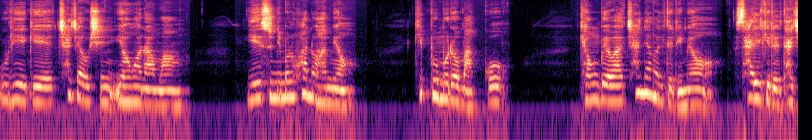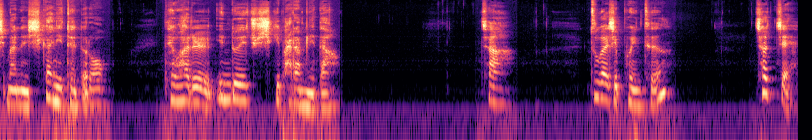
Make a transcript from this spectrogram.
우리에게 찾아오신 영원한 왕 예수님을 환호하며 기쁨으로 맞고 경배와 찬양을 드리며 살기를 다짐하는 시간이 되도록 대화를 인도해 주시기 바랍니다. 자, 두 가지 포인트. 첫째,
